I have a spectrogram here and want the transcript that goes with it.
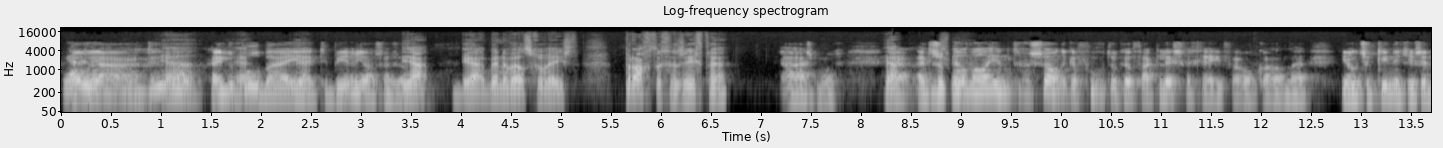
Ja, Oh, ja. Ja. heleboel bij Ja. eh, Tiberias en zo. Ja. Ja, ik ben er wel eens geweest. Prachtig gezicht, hè? Ja, is mooi. Ja. Ja. En het is ook heel wel interessant. Ik heb vroeger natuurlijk heel vaak les gegeven, ook aan eh, Joodse kindertjes. En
